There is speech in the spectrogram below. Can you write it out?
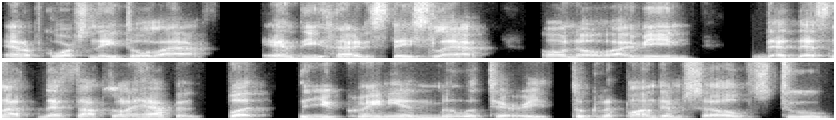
And of course, NATO laughed and the United States laughed. Oh no, I mean, that that's not that's not going to happen. But the Ukrainian military took it upon themselves to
